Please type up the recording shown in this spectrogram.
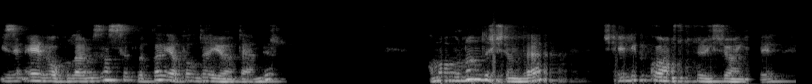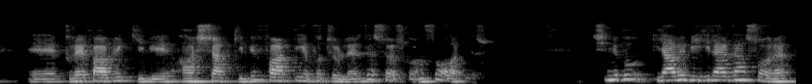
bizim ev ve okullarımızın sıklıkla yapıldığı yöntemdir. Ama bunun dışında çelik konstrüksiyon gibi, e, prefabrik gibi, ahşap gibi farklı yapı türleri de söz konusu olabilir. Şimdi bu ilave bilgilerden sonra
